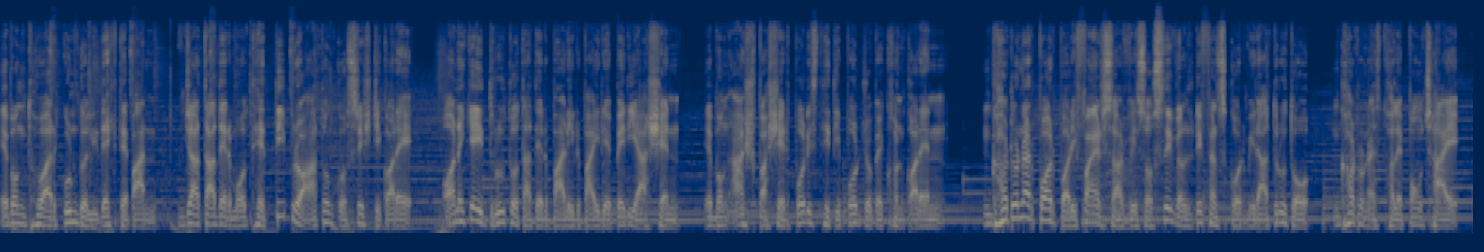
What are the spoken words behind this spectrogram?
এবং ধোয়ার কুণ্ডলি দেখতে পান, যা তাদের মধ্যে তীব্র আতঙ্ক সৃষ্টি করে। অনেকেই দ্রুত তাদের বাড়ির বাইরে বেরিয়ে আসেন এবং আশপাশের পরিস্থিতি পর্যবেক্ষণ করেন। ঘটনার পরপরই ফায়ার সার্ভিস ও সিভিল ডিফেন্স কর্মীরা দ্রুত ঘটনাস্থলে পৌঁছায়।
